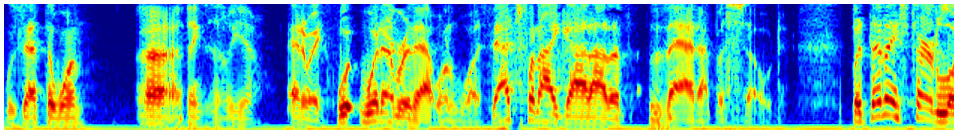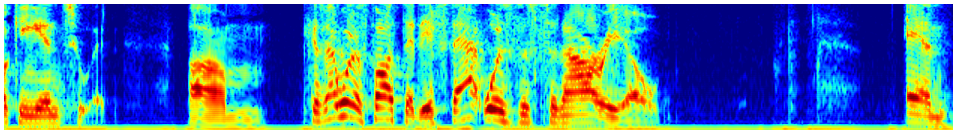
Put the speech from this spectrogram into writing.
was that the one? Uh, I think so. Yeah. Anyway, wh- whatever that one was, that's what I got out of that episode. But then I started looking into it um, because I would have thought that if that was the scenario, and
